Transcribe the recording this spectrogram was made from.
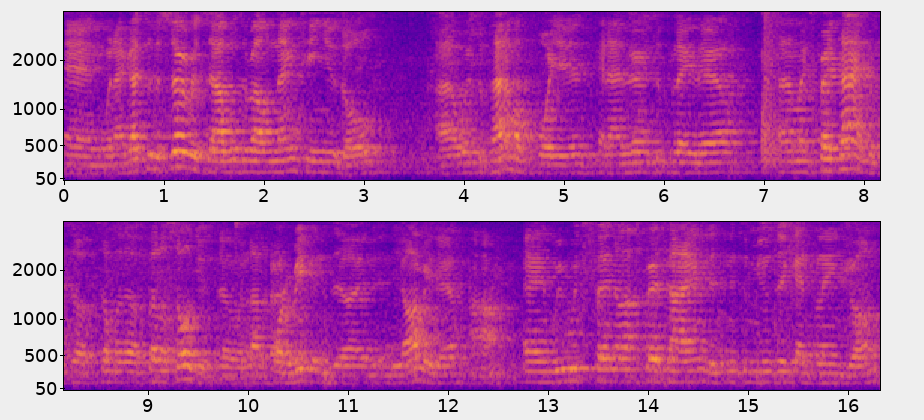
and when I got to the service, I was around 19 years old. I went to Panama for four years, and I learned to play there uh, my spare time with uh, some of the fellow soldiers. There were a lot of Puerto Ricans uh, in, in the army there. Uh-huh. And we would spend our spare time listening to music and playing drums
